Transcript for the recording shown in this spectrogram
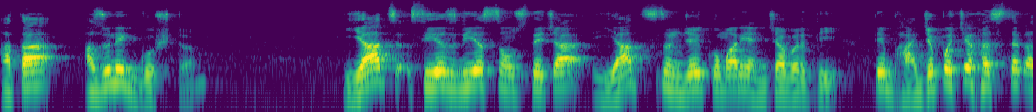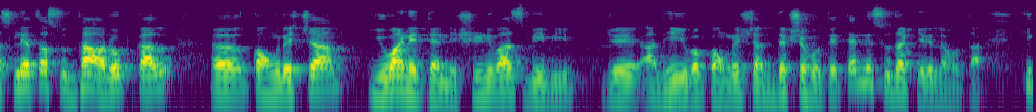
आता अजून एक गोष्ट. याच सी एस डी एस संस्थेच्या याच संजय कुमार यांच्यावरती ते भाजपचे हस्तक असल्याचा सुद्धा आरोप काल काँग्रेसच्या युवा नेत्यांनी श्रीनिवास बीवी जे आधी युवक काँग्रेसचे अध्यक्ष होते त्यांनी सुद्धा केलेला होता की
